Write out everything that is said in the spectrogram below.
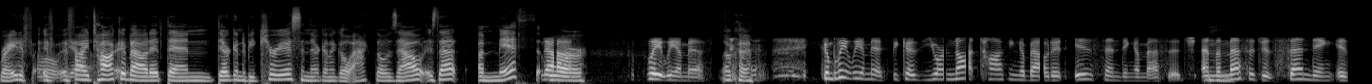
right? If Oh, if, if yeah, I talk right. about it, then they're going to be curious and they're going to go act those out. Is that a myth No. or Completely a myth. okay? completely a myth because you're not talking about it is sending a message and Mm. the message it's sending is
